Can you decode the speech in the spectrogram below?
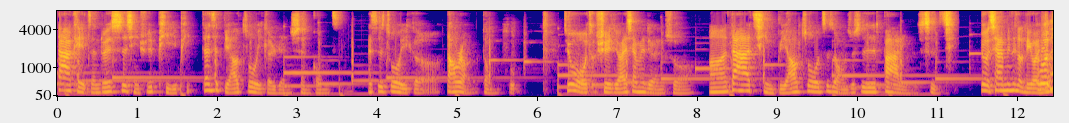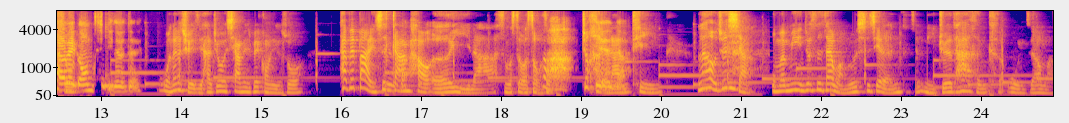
大家可以针对事情去批评，但是不要做一个人身攻击，还是做一个骚扰的动作。就我学姐在下面留言说，嗯，大家请不要做这种就是霸凌的事情。就下面那个留言，如果他被攻击，对不对？我那个学姐她就下面就被攻击说，她被霸凌是刚好而已啦，什么什么什么什么，就很难听。然后我就想，我们明明就是在网络世界的人，你觉得他很可恶，你知道吗？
